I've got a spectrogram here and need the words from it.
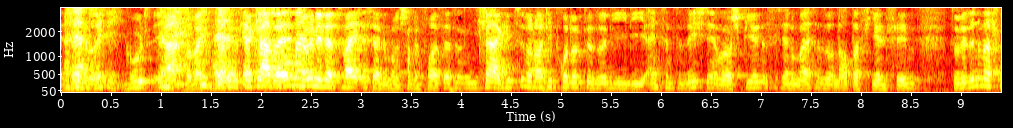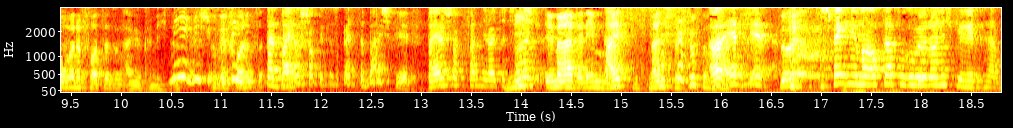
Das ist richtig gut. Ja, aber Ja, Sachen es ist ja klar, weil Terminator 2 ist ja nun mal schon eine Fortsetzung. Klar, gibt es immer noch die Produkte, so, die, die einzeln für sich stehen, aber bei Spielen ist es ja nun meistens so und auch bei vielen Filmen. So, wir sind immer froh, wenn eine Fortsetzung angekündigt ist. Nee, nicht so, unbedingt. Bei Bioshock ist das beste Beispiel. Bioshock fanden die Leute toll. nicht immer, daneben meistens. Mensch, verflucht Aber nochmal. jetzt, jetzt So, schwenken wir mal auf das, worüber wir noch nicht geredet haben.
